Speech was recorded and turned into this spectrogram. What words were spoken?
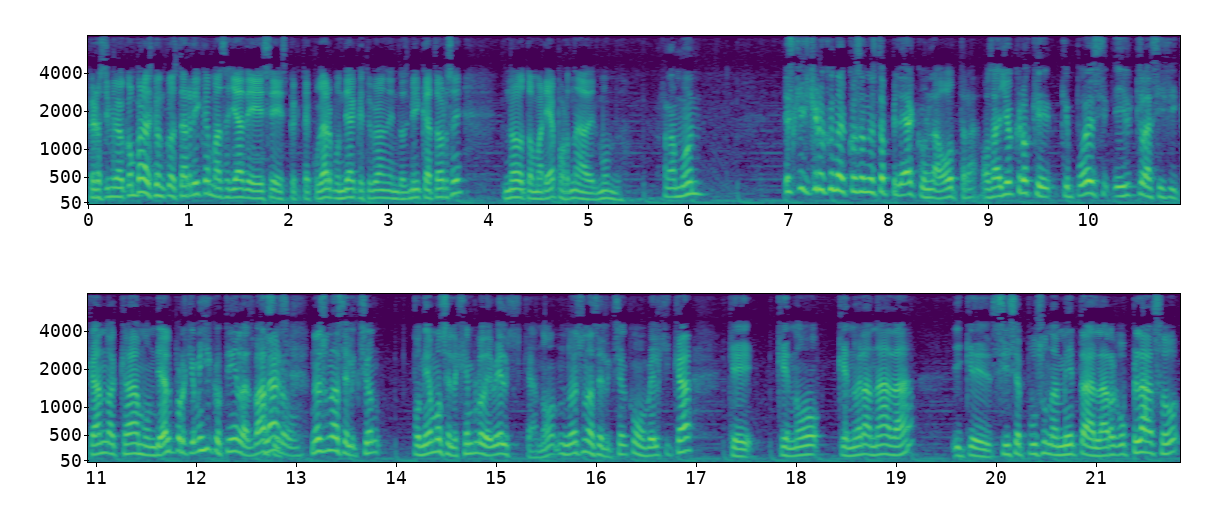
Pero si me lo comparas con Costa Rica, más allá de ese espectacular mundial que tuvieron en 2014, no lo tomaría por nada del mundo. Ramón, Es que creo que una cosa no está peleada con la otra. O sea, yo creo que, que puedes ir clasificando a cada mundial porque México tiene las bases. Claro. No es una selección, poníamos el ejemplo de Bélgica, ¿no? No es una selección como Bélgica que, que, no, que no era nada y que sí se puso una meta a largo plazo.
